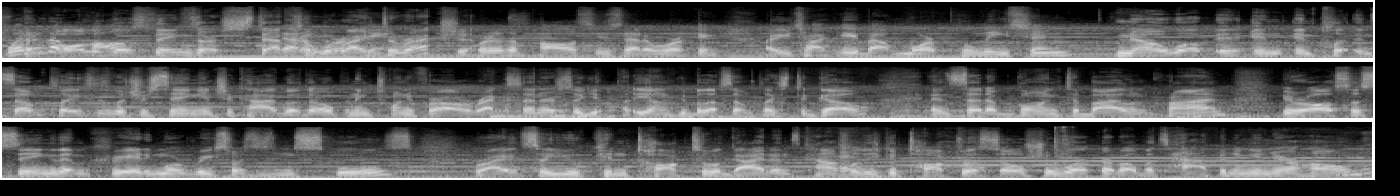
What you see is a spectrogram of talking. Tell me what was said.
What and all of those things are steps in the working? right direction. What are the policies that are working? Are you talking about more policing? No, well, in, in, in, in some places, what you're seeing in Chicago, they're opening 24 hour rec centers so you, young people have someplace to go instead of going to violent crime. You're also seeing them creating more resources in schools, right? So you can talk to a guidance counselor, you could talk to a social worker about what's happening in your home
